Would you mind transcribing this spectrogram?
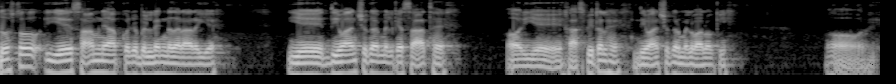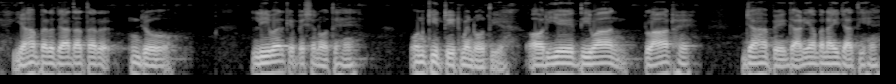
दोस्तों, ये सामने आपको जो बिल्डिंग नज़र आ रही है, ये दीवान शुगर मिल के साथ है और ये हॉस्पिटल है दीवान शुगर मिल वालों की। और यहाँ पर ज़्यादातर जो लीवर के पेशेंट होते हैं, उनकी ट्रीटमेंट होती है। और ये दीवान प्लांट है जहाँ पे गाड़ियाँ बनाई जाती हैं।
